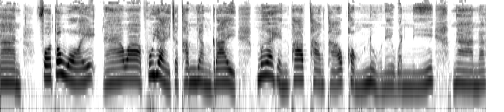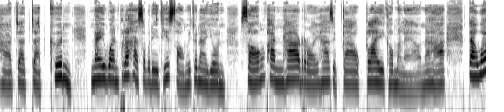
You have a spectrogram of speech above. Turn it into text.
งานโฟโต้วอยซ์นะว่าผู้ใหญ่จะทำอย่างไร เมื่อเห็นภาพทางเท้าของหนูในวันนี้ งานนะคะจะจัดขึ้นในวันพฤหัสบดีที่ 2 มิถุนายน 2559 ใกล้เข้ามาแล้วนะคะ แต่ว่า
